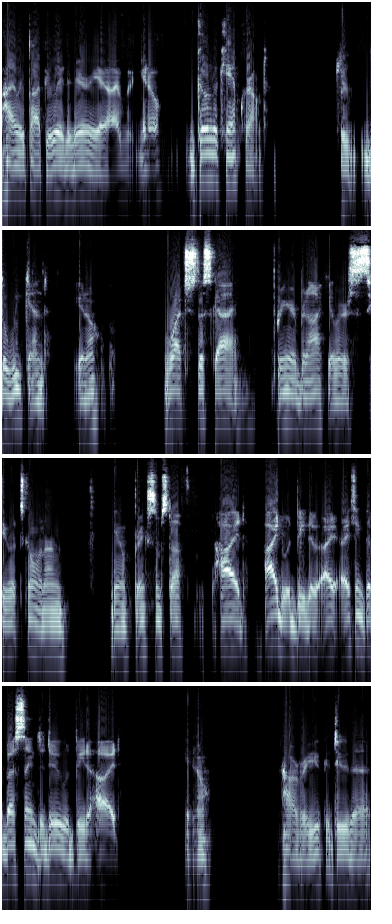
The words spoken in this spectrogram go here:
highly populated area, I would, you know, go to the campground for the weekend. You know, watch the sky, bring your binoculars, see what's going on. You know, bring some stuff. Hide. Hide would be the. I, I think the best thing to do would be to hide. You know, however you could do that.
